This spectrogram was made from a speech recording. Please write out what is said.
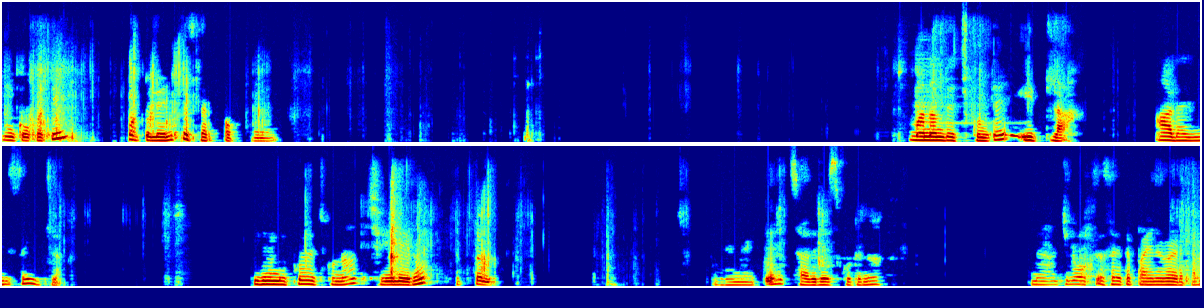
ఇంకొకటి పొట్టులేని పెసరపప్పు. మనం తెచ్చుకుంటే ఇట్లా ఆర్డర్ చేస్తే ఇట్లా. ఇది నేను ఎప్పుడో తెచ్చుకున్నా చేయలేదు. చెప్తున్నా. నేనైతే చదివేసుకుంటున్నా మ్యాచ్ బాక్సెస్ అయితే పైన పెడతా.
